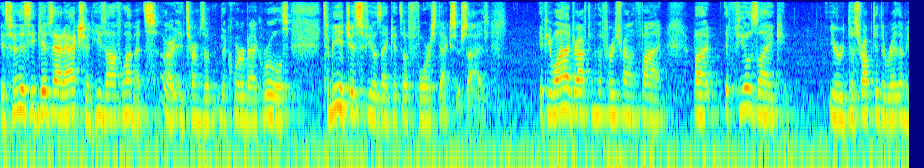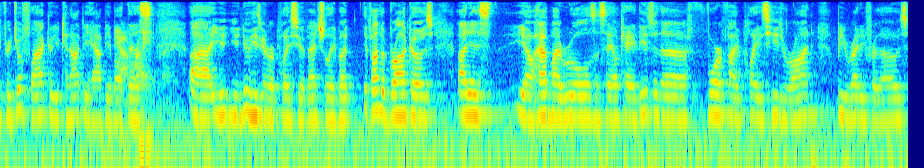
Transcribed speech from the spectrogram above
as soon as he gives that action, he's off limits, or in terms of the quarterback rules. To me, it just feels like it's a forced exercise. If you want to draft him in the first round, fine, but it feels like you're disrupting the rhythm. If you're Joe Flacco, you cannot be happy about yeah, this. Right, right. Uh, you, you knew he's going to replace you eventually, but if I'm the Broncos, I just you know have my rules and say, okay, these are the four or five plays he's run. Be ready for those.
